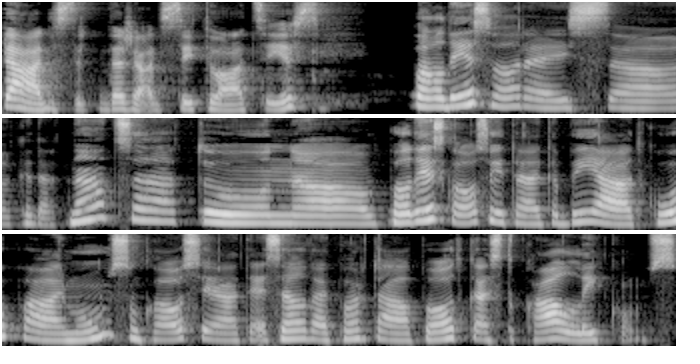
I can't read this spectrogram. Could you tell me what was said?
tādas ir dažādas situācijas. Paldies vēlreiz, kad atnācāt. Un paldies, klausītāji, ka bijāt kopā ar mums un klausījāties LV portāla podkāstu Kā likums.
